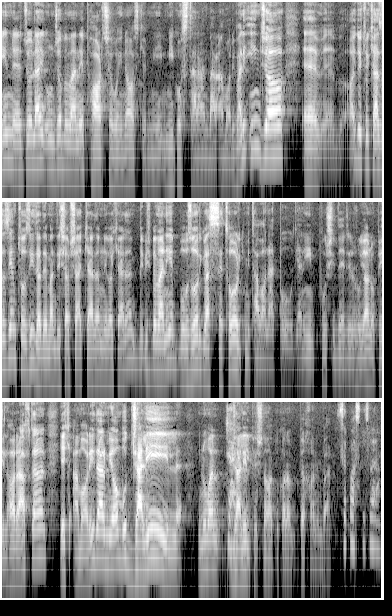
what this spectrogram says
این جلی اونجا به معنی پارچه و ایناست که می- میگسترند بر اماری. ولی اینجا آقای دکتر کزازی هم توضیح داده. من دیشب شک کردم نگاه کردم. بیش به معنی بزرگ و سترگ می‌تواند بود. یعنی پوشیده رویان و پیلها رفتن. یک اماری در میان بود. جلیل. اینو من جلیل. جلیل پیشنهاد می‌کنم بخوانیم. بعد سپاسگزارم.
